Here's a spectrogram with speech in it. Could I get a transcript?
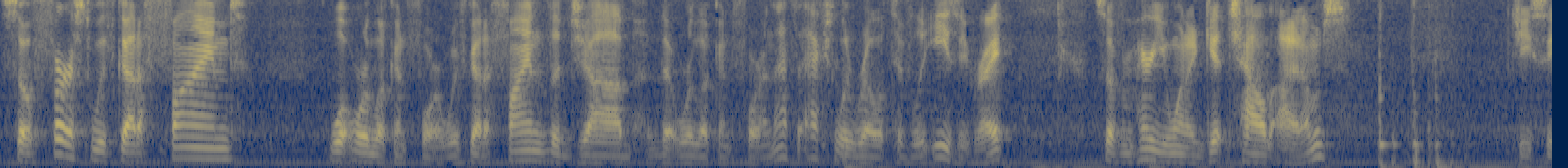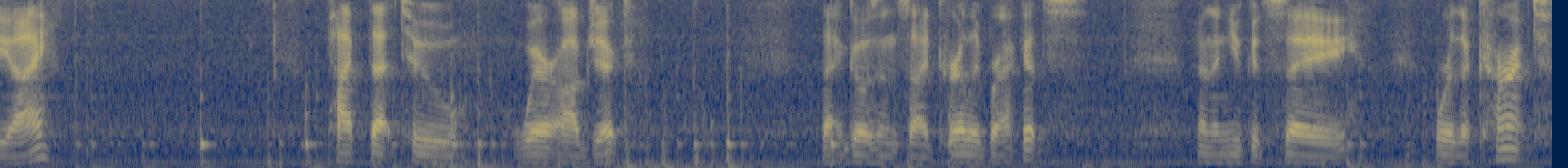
So first, we've got to find what we're looking for. We've got to find the job that we're looking for, and that's actually relatively easy, right? So from here, you want to get child items, GCI, pipe that to where object. That goes inside curly brackets, and then you could say where the current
